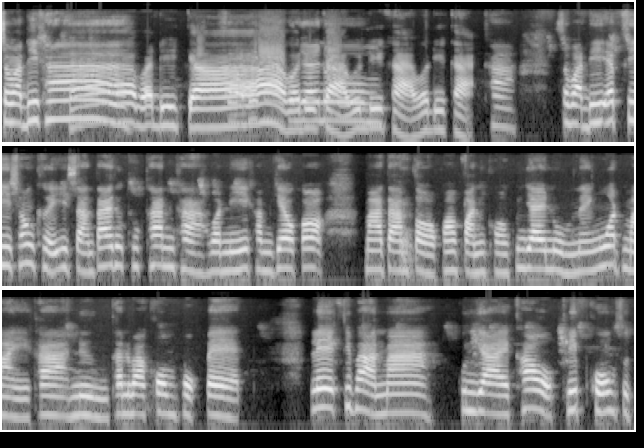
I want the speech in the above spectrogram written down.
สวัสดีค่ะ จ้าสวัสดีจ้าสวัสดีค่ะสคุวัณสยายดีค่ะหนูสวัสดีค่ะ ค่ะ สวัสดี FC ช่องเขยอีสานใต้ทุกๆท่านค่ะ วันนี้คำแก้วก็มาตามต่อความฝันของคุณยายหนุ่มในงวดใหม่ค่ะ1ธันวาคม68เลขที่ผ่านมา คุณยายเข้าคลิปโค้งสุด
